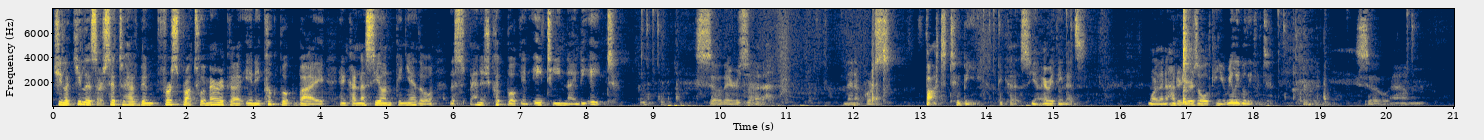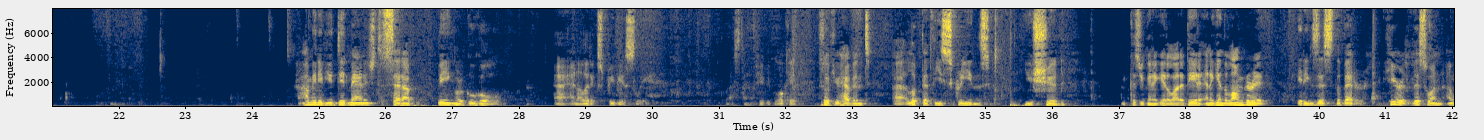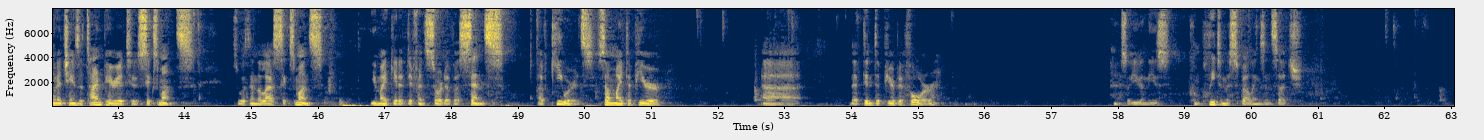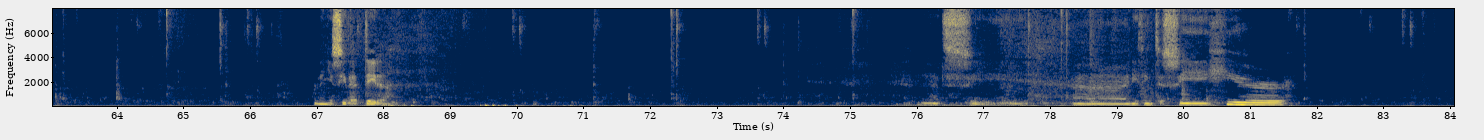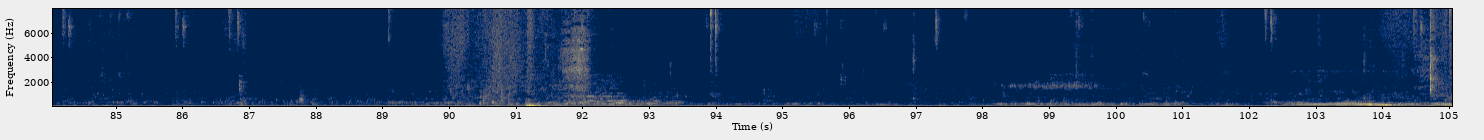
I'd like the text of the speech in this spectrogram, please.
Chilaquiles are said to have been first brought to America in a cookbook by Encarnacion Pinedo, the Spanish cookbook in 1898. So there's, uh, then of course, thought to be, because, you know, everything that's more than 100 years old, can you really believe it? So, um, how many of you did manage to set up Bing or Google uh, Analytics previously? Last time, a few people. Okay, so if you haven't uh, looked at these screens, you should, because you're going to get a lot of data. And again, the longer it, it exists, the better. Here, this one, I'm going to change the time period to six months. So within the last six months, you might get a different sort of a sense of keywords. Some might appear uh, that didn't appear before. So even these complete misspellings and such. And then you see that data. Let's see. Uh, anything to see here?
